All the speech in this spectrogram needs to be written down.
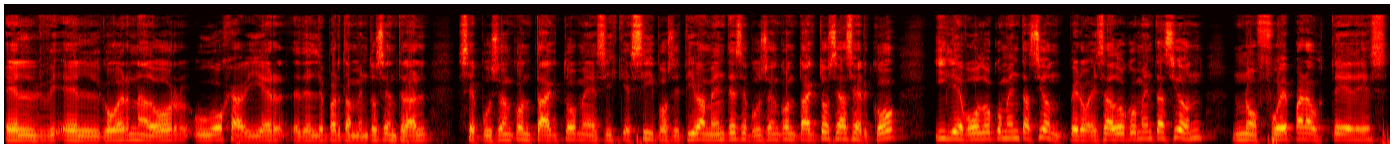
el, el, gobernador Hugo Javier del Departamento Central se puso en contacto, me decís que sí, positivamente se puso en contacto, se acercó y llevó documentación, pero esa documentación no fue para ustedes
